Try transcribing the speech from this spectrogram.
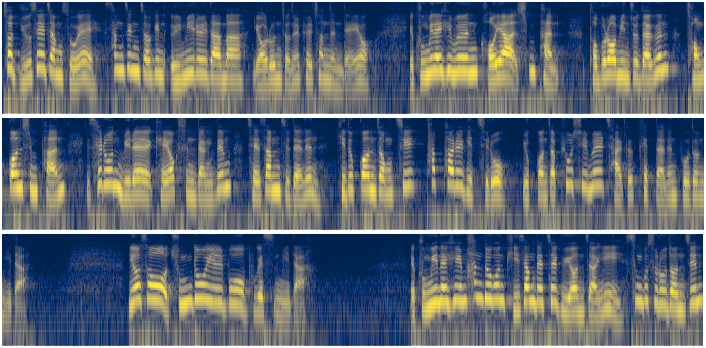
첫 유세 장소에 상징적인 의미를 담아 여론전을 펼쳤는데요. 국민의힘은 거야 심판, 더불어민주당은 정권 심판, 새로운 미래 개혁신당 등 제3지대는 기득권 정치 타파를 기치로 유권자 표심을 자극했다는 보도입니다. 이어서 중도일보 보겠습니다. 예, 국민의힘 한동훈 비상대책위원장이 승부수로 던진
